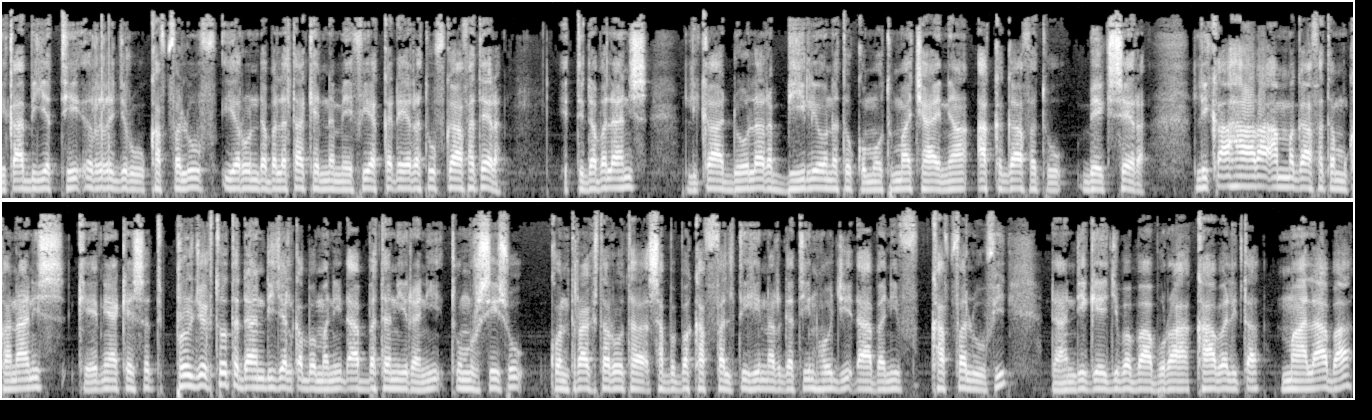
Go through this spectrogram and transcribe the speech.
liqaa biyyattii irra jiru kaffaluuf yeroon dabalataa kennamee fi akka dheeratuuf gaafateera itti dabalaanis liqaa doolara biiliyoona tokko mootummaa chaayinaa akka gaafatu beeksiseera liqaa haaraa amma gaafatamu kanaanis keeniyaa keessatti piroojeektoota daandii jalqabamanii dhaabbataniiranii xumursiisuu. Kontiraaktaroota sababa kaffaltii hin argatiin hojii dhaabaniif kaffaluu fi daandii geejiba baaburaa kaaba lixa maalaabaa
